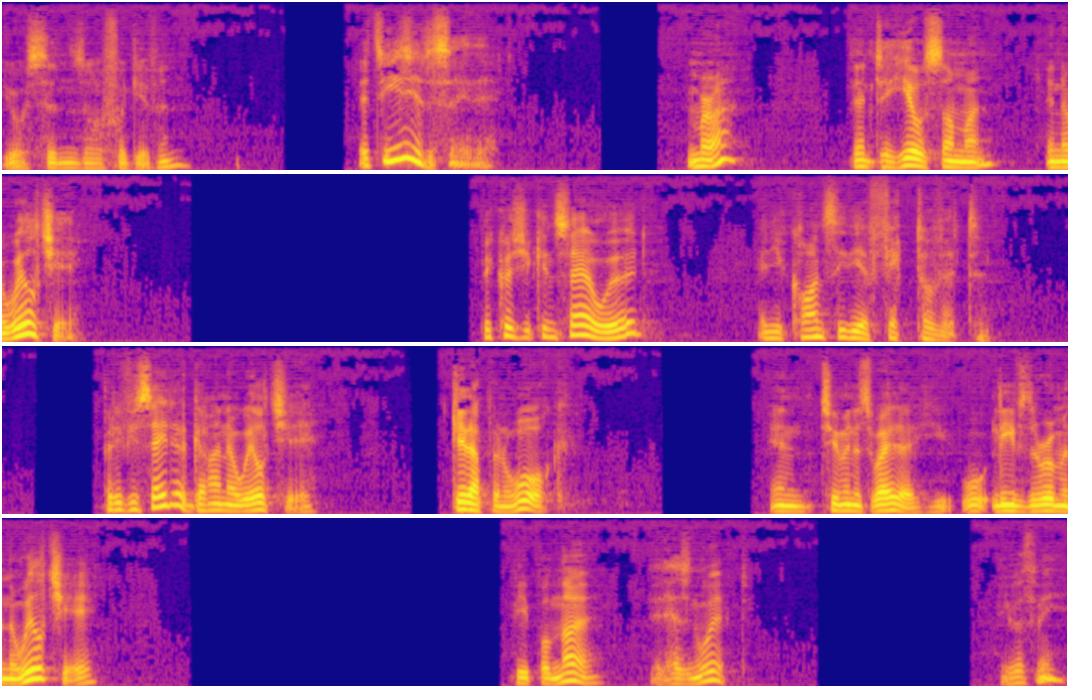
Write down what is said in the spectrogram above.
Your sins are forgiven. It's easier to say that. Am I right? Than to heal someone in a wheelchair. Because you can say a word and you can't see the effect of it. But if you say to a guy in a wheelchair, get up and walk, and two minutes later he leaves the room in the wheelchair, people know it hasn't worked. Are you with me?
